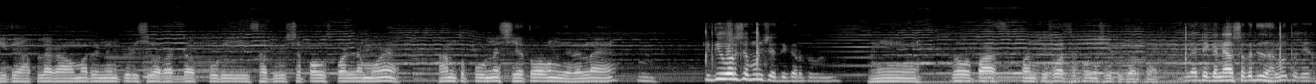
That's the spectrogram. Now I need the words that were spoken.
इथे आपल्या गावामध्ये निमपेडी शिवारात डगपुडी सदृश्य पाऊस पडल्यामुळे आमचं पूर्ण शेत वाहून गेलेलं आहे. किती वर्षापासून शेती करता तुम्ही? मी जवळपास पंचवीस वर्षापासून शेती करतो. या ठिकाणी असं कधी झालं होतं का?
